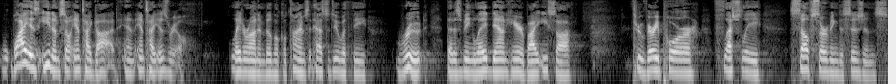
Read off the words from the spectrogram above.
Why is Edom so anti-God and anti-Israel? Later on in biblical times, it has to do with the root that is being laid down here by Esau through very poor fleshly, self-serving decisions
